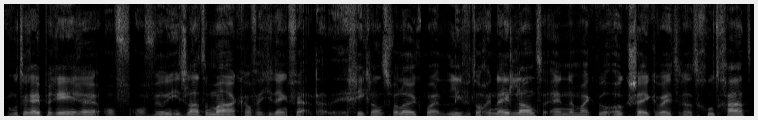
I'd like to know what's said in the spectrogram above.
moeten repareren of, of wil je iets laten maken of dat je denkt van ja, Griekenland is wel leuk, maar liever toch in Nederland. En, maar ik wil ook zeker weten dat het goed gaat.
